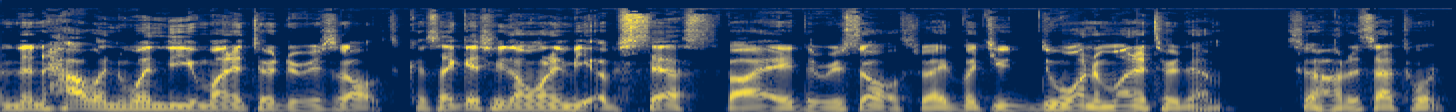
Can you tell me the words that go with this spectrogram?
And then how and when do you monitor the results? Because I guess you don't want to be obsessed by the results, right? But you do want to monitor them. So how does that work?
